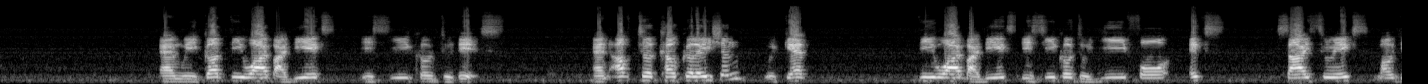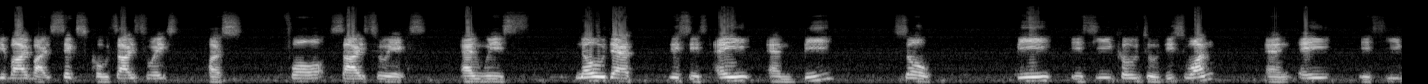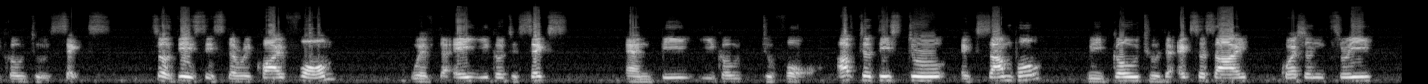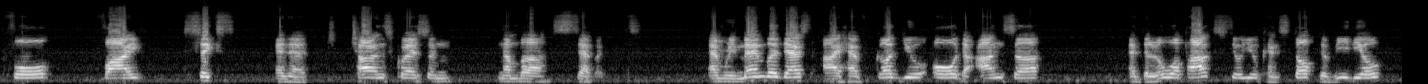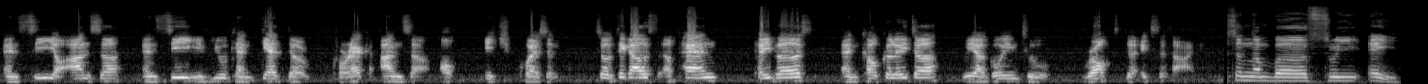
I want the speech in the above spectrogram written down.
and we got dy by dx is equal to this. And after calculation, we get dy by dx is equal to e4x sine 3x multiplied by 6 cosine 3x plus 4 sine 3x. And we know that this is a and b, so b is equal to this one, and a is equal to 6. So this is the required form with the a equal to 6 and b equal to 4. After these two examples, we go to the exercise question 3, 4, 5, 6, and a challenge question number 7. And remember that I have got you all the answer at the lower part so you can stop the video and see your answer and see if you can get the correct answer of each question. So take out a pen, papers, and calculator. We are going to rock the exercise. Lesson number 3a.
